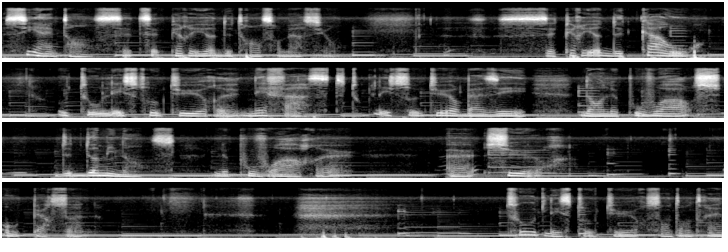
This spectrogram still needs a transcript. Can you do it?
si intense, cette, période de transformation, cette période de chaos où toutes les structures néfastes, toutes les structures basées dans le pouvoir de dominance, le pouvoir euh, euh, sur aux personnes. Toutes les structures sont en train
